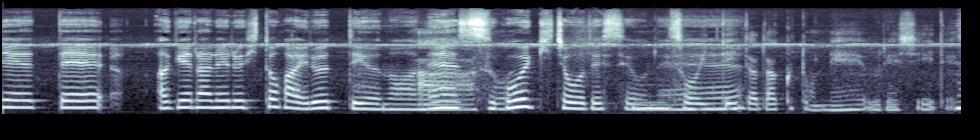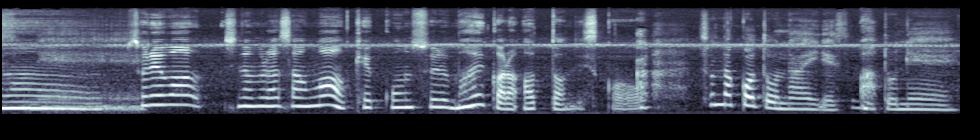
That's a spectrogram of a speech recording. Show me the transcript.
えてあげられる人がいるっていうのはねすごい貴重ですよね、そう言っていただくとね嬉しいですね、それは品村さんが結婚する前からあったんですか？あそんなことないです。あ。とね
